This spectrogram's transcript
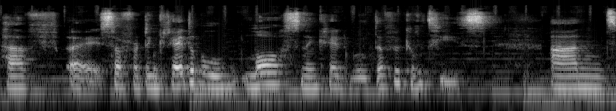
have uh, suffered incredible loss and incredible difficulties. And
